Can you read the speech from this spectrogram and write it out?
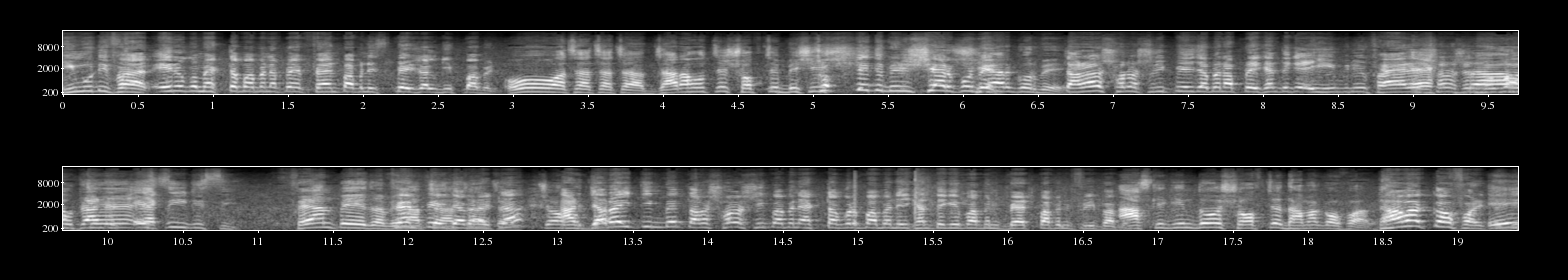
হিউমিডিফায়ার এরকম একটা পাবেন আপনি ফ্যান পাবেন স্পেশাল গিফট পাবেন। ও আচ্ছা আচ্ছা আচ্ছা। যারা হচ্ছে সবচেয়ে বেশি সবচেয়ে বেশি শেয়ার করবে Share করবে। তারা সরাসরি পেয়ে যাবেন আপনি এখান থেকে এই হিউমিডিফায়ারের সরাসরি নোভা ব্র্যান্ডের এসিডিসি ফ্যান পেয়ে যাবেন। ফ্যান আচ্ছা, পেয়ে যাবেন আচ্ছা, এটা। আচ্ছা, আর যারাই কিনবেন তারা সরাসরি পাবেন একটা করে পাবেন এখান থেকে পাবেন ব্যাট পাবেন ফ্রি পাবেন। আজকে কিন্তু সবচেয়ে ধামাকা অফার ধামাকা অফার এই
